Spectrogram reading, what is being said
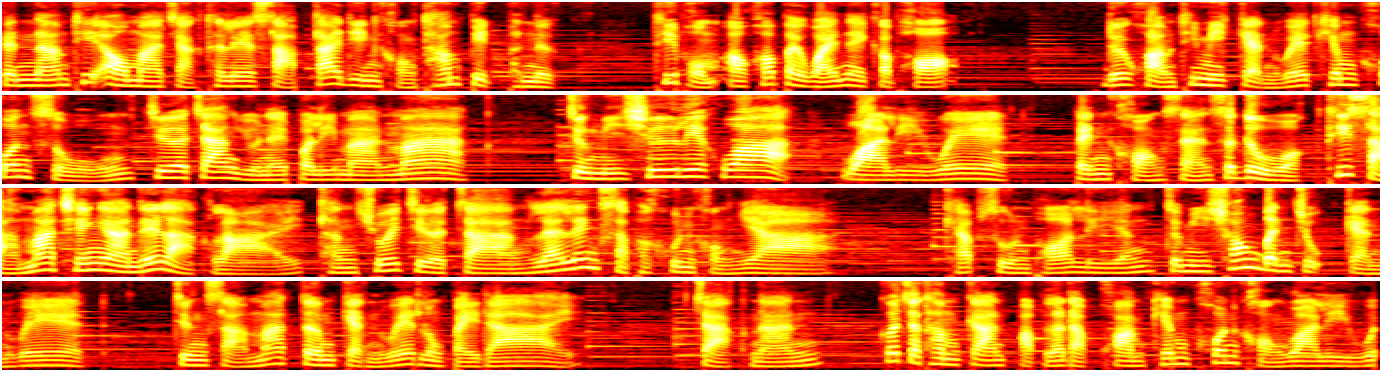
เป็นน้ำที่เอามาจากทะเลสาบใต้ดินของถ้ำปิดผนึก ที่ผมเอาเข้าไปไว้ในกระเพาะ ด้วยความที่มีแก่นเวทเข้มข้นสูง เจือจางอยู่ในปริมาณมาก จึงมีชื่อเรียกว่า วาลีเวท เป็นของแสนสะดวกที่สามารถใช้งานได้หลากหลาย ทั้งช่วยเจือจางและเร่งสรรพคุณของยา แคปซูลเพาะเลี้ยงจะมีช่องบรรจุแก่นเวท จึงสามารถเติมแก่นเวทลงไปได้ จากนั้น ก็จะทำการปรับระดับความเข้มข้นของวาลีเว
